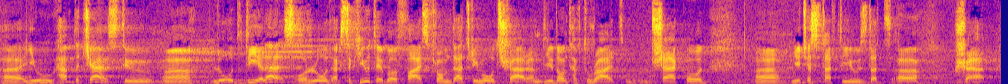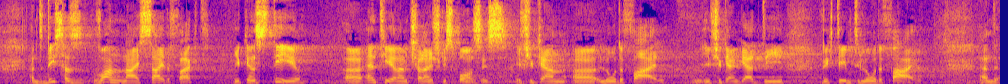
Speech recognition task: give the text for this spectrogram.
uh, you have the chance to uh, load DLS or load executable files from that remote share, and you don't have to write share code. Uh, you just have to use that uh, share. And this has one nice side effect. You can steal uh, NTLM challenge responses if you can load a file, if you can get the victim to load a file. And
